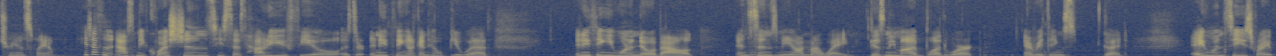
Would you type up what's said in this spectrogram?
transplant. He doesn't ask me questions. He says, How do you feel? Is there anything I can help you with? Anything you want to know about? And sends me on my way. Gives me my blood work. Everything's good. A1C is great.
